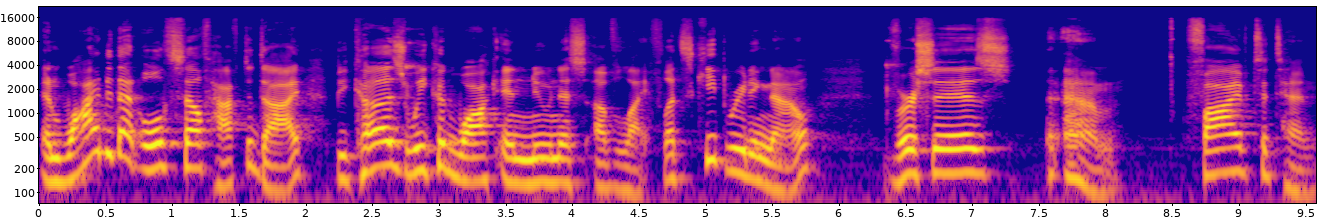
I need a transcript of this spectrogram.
And why did that old self have to die? Because we could walk in newness of life. Let's keep reading now, verses 5 to 10.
